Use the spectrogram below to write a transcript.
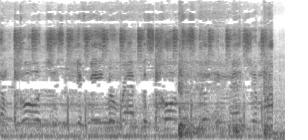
I'm gorgeous. Your favorite rapper's chorus couldn't measure my.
